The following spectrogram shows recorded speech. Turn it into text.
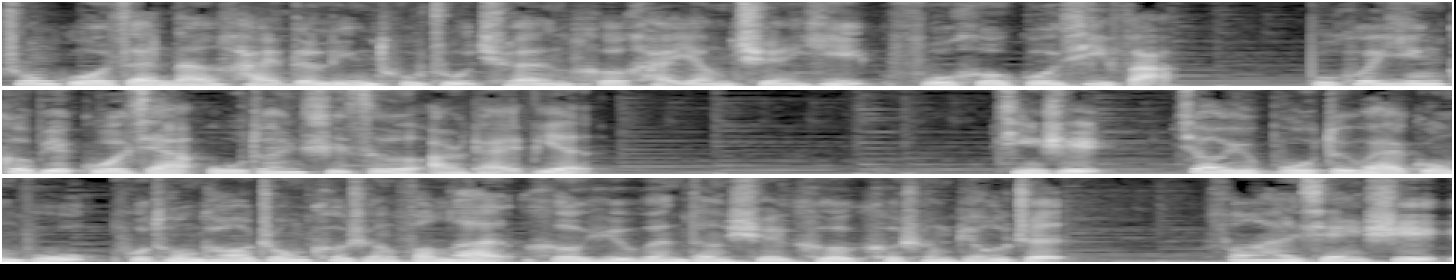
中国在南海的领土主权和海洋权益符合国际法，不会因个别国家无端指责而改变。近日，教育部对外公布普通高中课程方案和语文等学科课程标准，方案显示，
